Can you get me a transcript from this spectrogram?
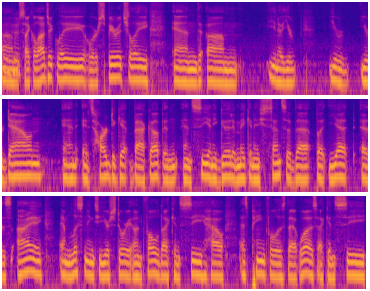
um, psychologically or spiritually, and um, you know you're you're you're down and it's hard to get back up and, and see any good and make any sense of that. But yet, as I am listening to your story unfold, I can see how, as painful as that was, I can see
